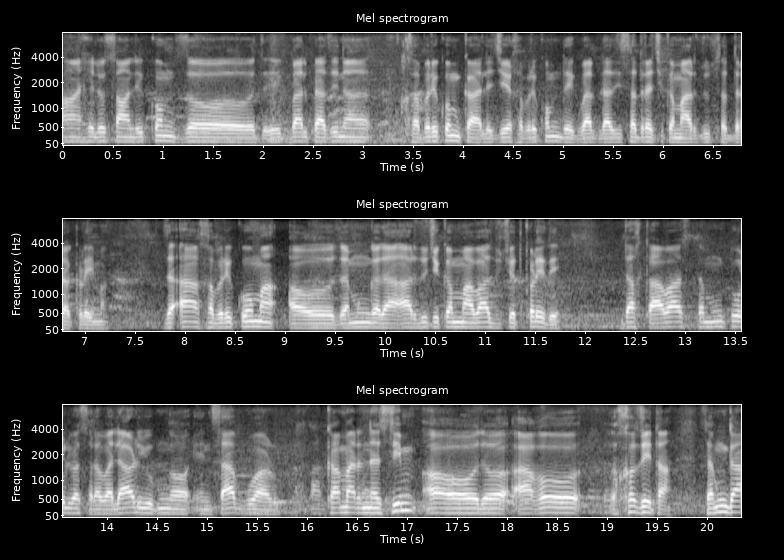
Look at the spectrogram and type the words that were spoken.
هلو السلام علیکم زه د اقبال پلازی نه خبرې کوم کالج خبرې کوم د اقبال پلازی صدر چې کوم ارزو صدر کړې ما زه هغه خبرې کوم او زمونږ د ارزو چې کوم आवाज چت کړې دي د ښکاواز ته مونږ ټول وسره ولاړ یو مونږ انصاف غواړو کمر نسیم او د هغه خزه ته زموږ دا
